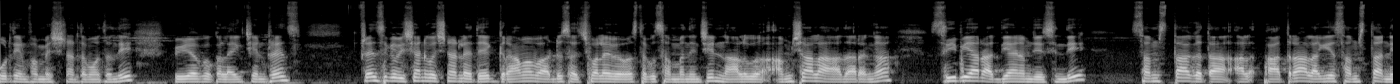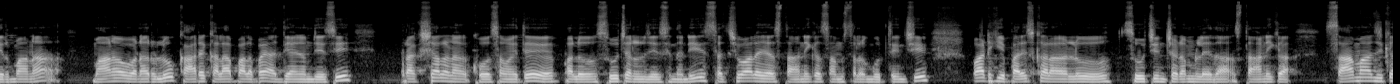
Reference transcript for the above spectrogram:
పూర్తి ఇన్ఫర్మేషన్ అర్థమవుతుంది. వీడియోకి ఒక లైక్ చేయండి ఫ్రెండ్స్. ఫ్రెండ్స్ ఇక విషయానికి వచ్చినట్లయితే గ్రామ వార్డు సచివాలయ వ్యవస్థకు సంబంధించి నాలుగు అంశాల ఆధారంగా సిపిఆర్ అధ్యయనం చేసింది. సంస్థాగత పాత్ర అలాగే సంస్థ నిర్మాణ మానవ వనరులు కార్యకలాపాలపై అధ్యయనం చేసి ప్రక్షాళన కోసం అయితే పలు సూచనలు చేసిందండి. సచివాలయ స్థానిక సంస్థలను గుర్తించి వాటికి పరిష్కారాలు సూచించడం లేదా స్థానిక సామాజిక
